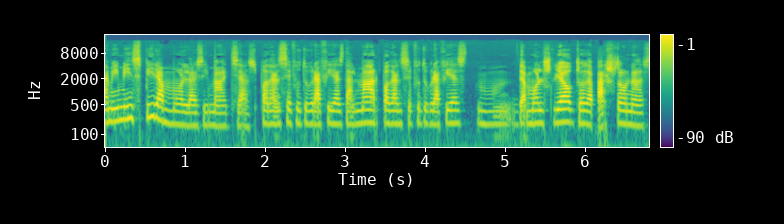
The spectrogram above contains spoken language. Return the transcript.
A mi m'inspiren molt les imatges. Poden ser fotografies del mar, poden ser fotografies mm, de molts llocs o de persones.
